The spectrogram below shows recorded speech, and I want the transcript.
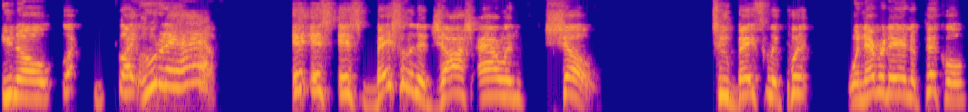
you know, like like who do they have? It, it's it's basically the Josh Allen show to basically put whenever they're in the pickle.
